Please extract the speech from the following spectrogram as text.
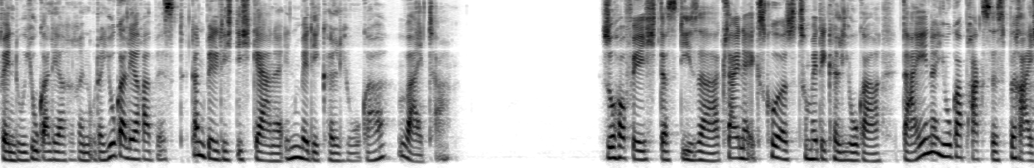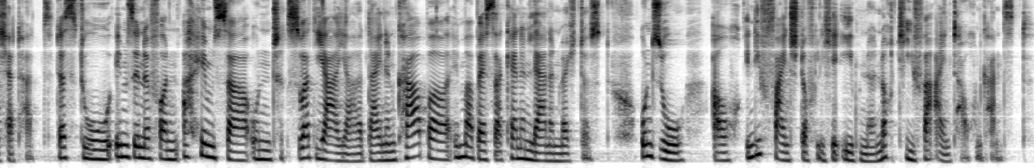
Wenn du Yogalehrerin oder Yogalehrer bist, dann bilde ich dich gerne in Medical Yoga weiter. So hoffe ich, dass dieser kleine Exkurs zu Medical Yoga deine Yoga-Praxis bereichert hat, dass du im Sinne von Ahimsa und Svadhyaya deinen Körper immer besser kennenlernen möchtest und so auch in die feinstoffliche Ebene noch tiefer eintauchen kannst.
